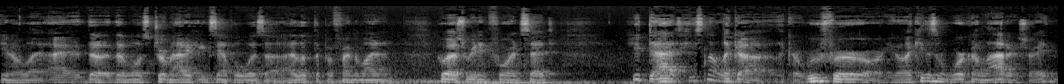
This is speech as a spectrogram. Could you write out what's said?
you know, like I, the, the most dramatic example was uh, I looked up a friend of mine who I was reading for and said, your dad, he's not like a like a roofer or you know, like he doesn't work on ladders, right? And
